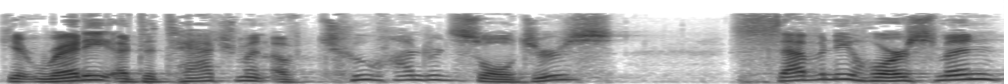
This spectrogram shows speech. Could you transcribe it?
get ready a detachment of 200 soldiers, 70 horsemen.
